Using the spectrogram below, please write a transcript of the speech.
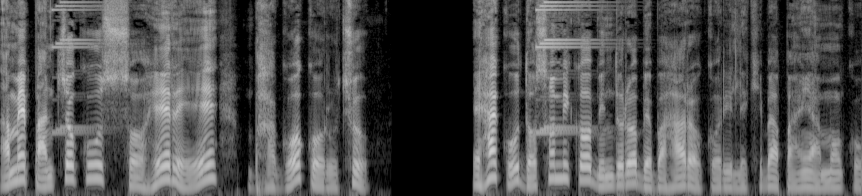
ଆମେ ପାଞ୍ଚକୁ ଶହେରେ ଭାଗ କରୁଛୁ। ଏହାକୁ ଦଶମିକ ବିନ୍ଦୁର ବ୍ୟବହାର କରି ଲେଖିବା ପାଇଁ ଆମକୁ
